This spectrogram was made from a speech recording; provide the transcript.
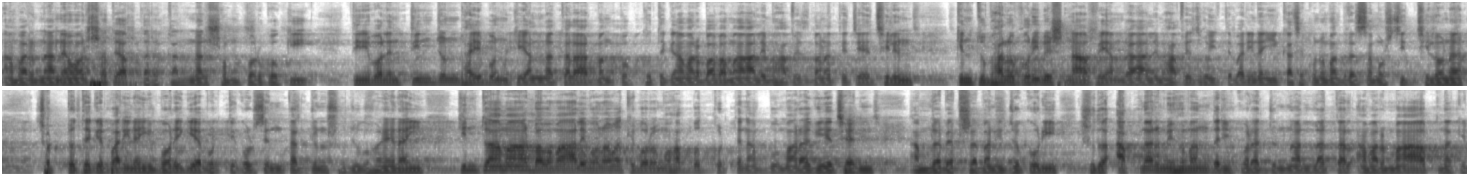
আমার না নেওয়ার সাথে আপনার কান্নার সম্পর্ক কি? তিনি বলেন, তিনজন ভাই বোনকে আল্লাহ তালার পক্ষ থেকে আমার বাবা মা আলেম হাফেজ বানাতে চেয়েছিলেন। কিন্তু ভালো পরিবেশ না হয়ে আমরা আলেম হাফেজ হইতে পারি নাই। কাছে কোনো মাদ্রাসা, মসজিদ ছিল না। ছোট্ট থেকে পারি নাই। বরে গিয়া ভর্তি করছেন, তার জন্য সুযোগ হয় নাই। কিন্তু আমার বাবা মা আলেম আমাকে বড় মহাব্বত করতেন। আব্বু মারা গিয়েছেন। আমরা ব্যবসা বাণিজ্য করি। শুধু আপনার মেহমানদারি করার জন্য আল্লাহ তাল আমার মা আপনাকে,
